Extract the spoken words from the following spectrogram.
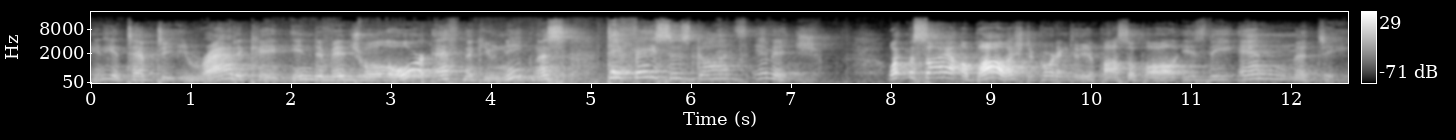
Any attempt to eradicate individual or ethnic uniqueness defaces God's image. What Messiah abolished, according to the Apostle Paul, is the enmity.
